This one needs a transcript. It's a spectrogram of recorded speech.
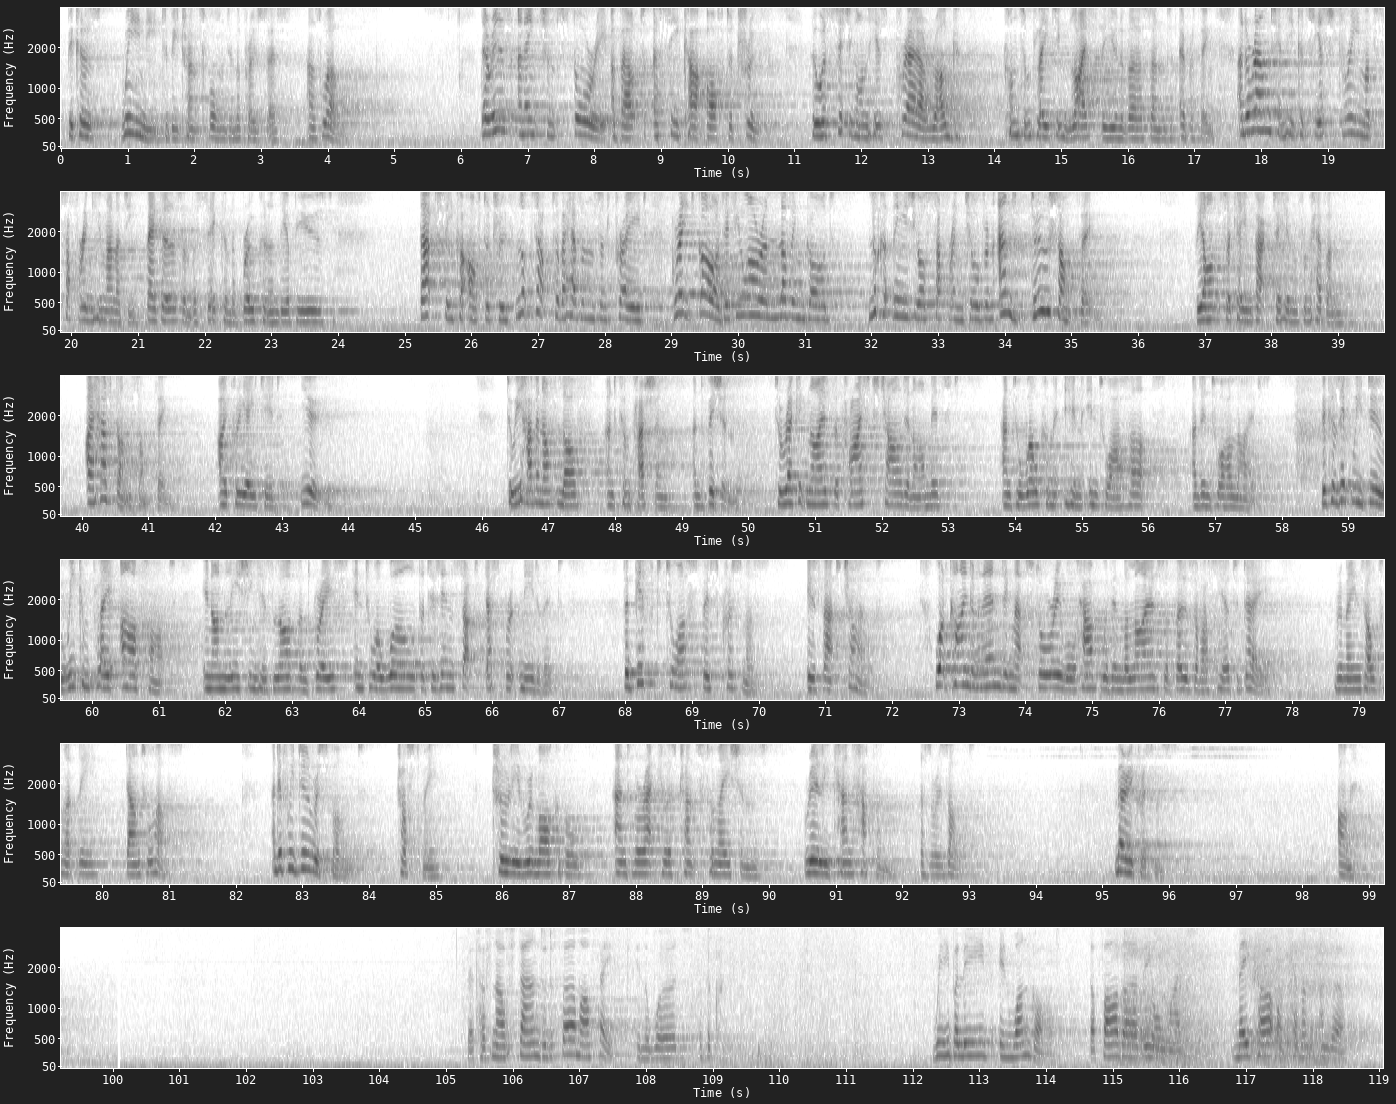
Because we need to be transformed in the process as well. There is an ancient story about a seeker after truth who was sitting on his prayer rug contemplating life, the universe, and everything. And around him, he could see a stream of suffering humanity beggars and the sick and the broken and the abused. That seeker after truth looked up to the heavens and prayed, Great God, if you are a loving God, look at these, your suffering children, and do something. The answer came back to him from heaven I have done something. I created you. Do we have enough love and compassion and vision to recognize the Christ child in our midst and to welcome him into our hearts and into our lives? Because if we do, we can play our part in unleashing his love and grace into a world that is in such desperate need of it. The gift to us this Christmas is that child? What kind of an ending that story will have within the lives of those of us here today remains ultimately down to us. And if we do respond, trust me, truly remarkable and miraculous transformations really can happen as a result. Merry Christmas. Amen. Let us now stand and affirm our faith in the words of the Creed. We believe in one God, the Father, the Almighty, maker of heaven and earth,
